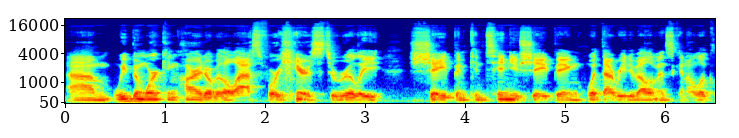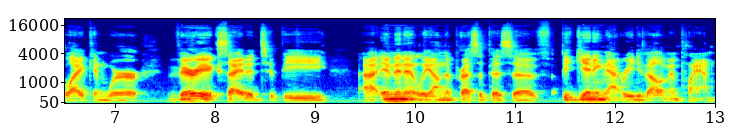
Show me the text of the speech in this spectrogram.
Um, we've been working hard over the last four years to really shape and continue shaping what that redevelopment is going to look like. And we're very excited to be uh, imminently on the precipice of beginning that redevelopment plan.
